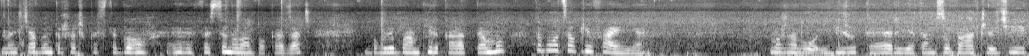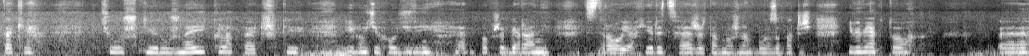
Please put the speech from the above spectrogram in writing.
No i chciałabym troszeczkę z tego e, festynu Wam pokazać. Bo gdy byłam kilka lat temu, to było całkiem fajnie. Można było i biżuterię tam zobaczyć, i takie ciuszki różne, i klapeczki. I ludzie chodzili e, poprzebierani w strojach, i rycerzy tam można było zobaczyć. Nie wiem jak to... E,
